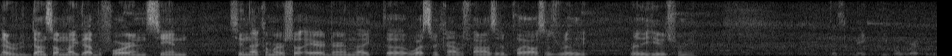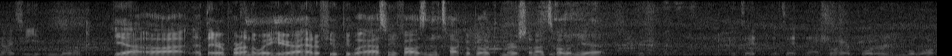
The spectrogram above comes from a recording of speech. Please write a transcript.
never done something like that before, and seeing seeing that commercial air during like the Western Conference Finals of the playoffs was really really huge for me. Does it make people recognize you even more? Yeah, uh, at the airport on the way here, I had a few people ask me if I was in the Taco Bell commercial, and I told them, yeah. It's at it's at National Airport or in Milwaukee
